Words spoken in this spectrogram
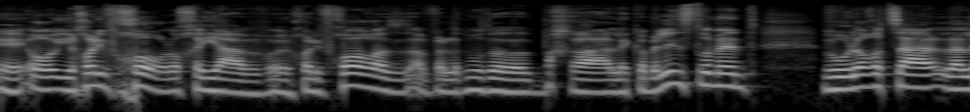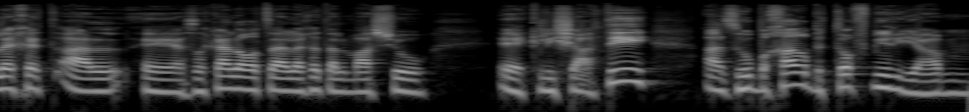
אה, או יכול לבחור לא חייב או יכול לבחור אז אבל הדמות הזאת בחרה לקבל instrument והוא לא רוצה ללכת על אה, השחקן לא רוצה ללכת על משהו קלישאתי אז הוא בחר בתוף מרים.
